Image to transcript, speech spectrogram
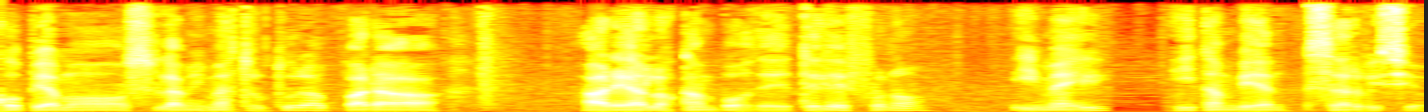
copiamos la misma estructura para agregar los campos de teléfono, email y también servicio.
